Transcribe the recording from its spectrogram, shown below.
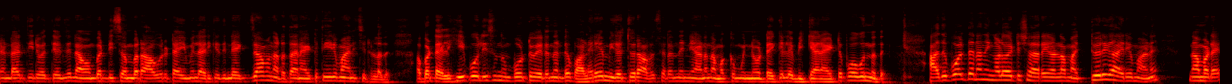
രണ്ടായിരത്തി ഇരുപത്തി അഞ്ച് നവംബർ ഡിസംബർ ആ ഒരു ടൈമിലായിരിക്കും ഇതിന്റെ എക്സാം നടത്താനായിട്ട് തീരുമാനിച്ചിട്ടുള്ളത്. അപ്പോൾ ഡൽഹി പോലീസ് മുമ്പോട്ട് വരുന്നുണ്ട്. വളരെ മികച്ചൊരു അവസരം തന്നെയാണ് നമുക്ക് മുന്നോട്ടേക്ക് ലഭിക്കാനായിട്ട് പോകുന്നത്. അതുപോലെ തന്നെ നിങ്ങളുമായിട്ട് ഷെയർ ചെയ്യാനുള്ള മറ്റൊരു കാര്യമാണ് നമ്മുടെ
